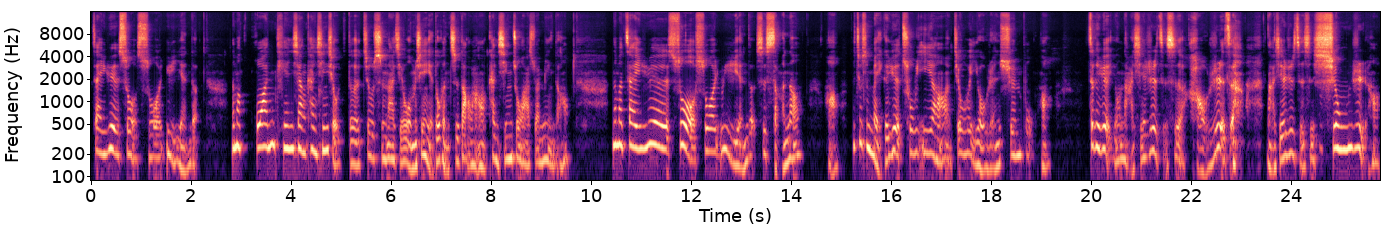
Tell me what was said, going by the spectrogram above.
在月朔说预言的，那么观天象、看星宿的，就是那些我们现在也都很知道哈，看星座啊、算命的哈。那么在月朔说预言的是什么呢？好，那就是每个月初一啊，就会有人宣布哈。这个月有哪些日子是好日子？哪些日子是凶日？哈，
